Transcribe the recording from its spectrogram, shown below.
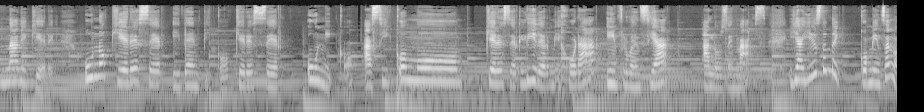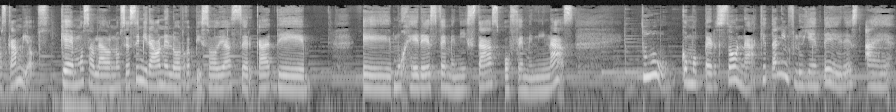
nadie quiere. Uno quiere ser idéntico, quiere ser único, así como quiere ser líder, mejorar, influenciar a los demás. Y ahí es donde comienzan los cambios que hemos hablado. No sé si miraron el otro episodio acerca de eh, mujeres feministas o femeninas. Tú como persona, ¿qué tan influyente eres eh,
